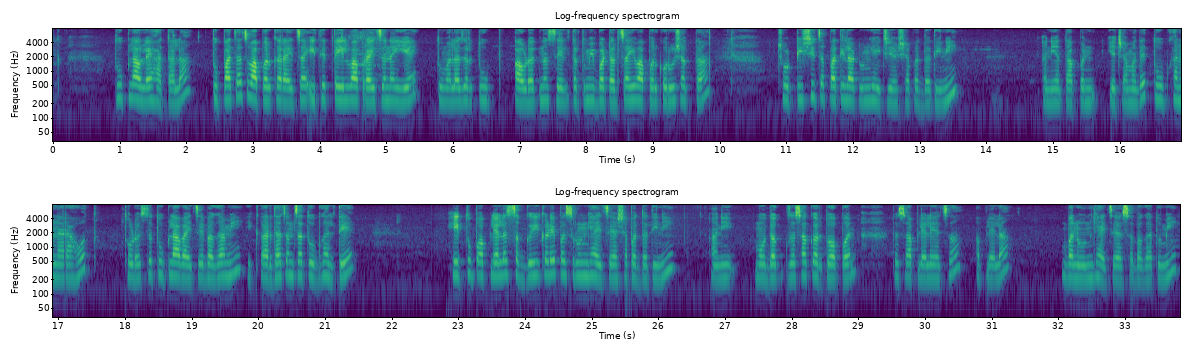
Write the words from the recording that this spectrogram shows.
तूप लावलं आहे हाताला. तुपाचाच वापर करायचा. इथे तेल वापरायचं नाही आहे तुम्हाला जर तूप आवडत नसेल तर तुम्ही बटरचाही वापर करू शकता. छोटीशी चपाती लाटून घ्यायची अशा पद्धतीने. आणि आता आपण याच्यामध्ये तूप घालणार आहोत. थोडंसं तूप लावायचं आहे बघा मी. एक अर्धा चमचा तूप घालते. हे तूप आपल्याला सगळीकडे पसरून घ्यायचं आहे अशा पद्धतीने. आणि मोदक जसा करतो आपण तसं आपल्याला याचं आपल्याला बनवून घ्यायचं आहे असं बघा तुम्ही.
